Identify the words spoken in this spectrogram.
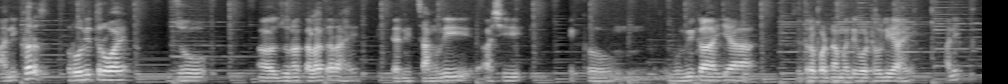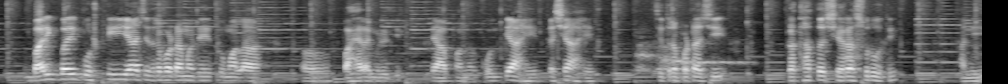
आणि खरंच रोहित रॉय जो जुना कलाकार आहे त्यांनी चांगली अशी एक भूमिका या चित्रपटामध्ये वठवली आहे. आणि बारीक बारीक गोष्टी या चित्रपटामध्ये तुम्हाला पाहायला मिळतील त्या आपण कोणत्या आहेत कशा आहेत. चित्रपटाची कथा तर शहरात सुरू होते आणि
